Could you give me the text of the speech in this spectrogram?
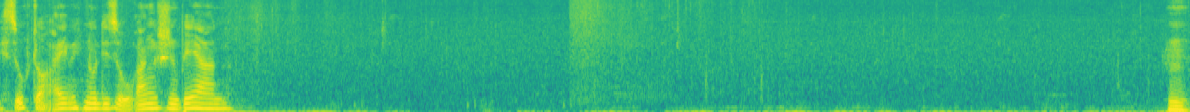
Ich suche doch eigentlich nur diese orangen Beeren. Hm.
